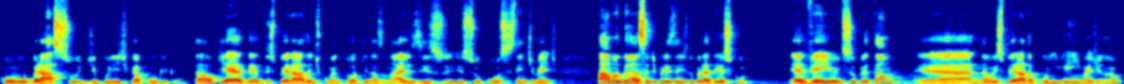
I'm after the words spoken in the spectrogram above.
como braço de política pública, tá? o que é dentro do esperado, a gente comentou aqui nas análises isso, isso consistentemente. A mudança de presidente do Bradesco é, veio de supetão, é, não esperada por ninguém, imagino eu,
